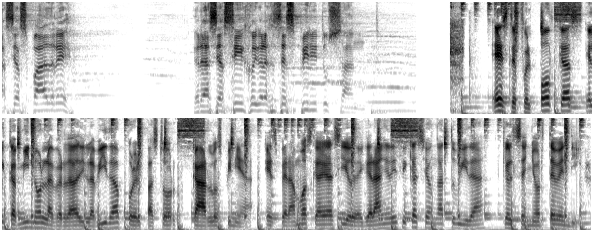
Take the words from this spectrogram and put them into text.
Gracias Padre. Gracias Hijo y gracias Espíritu Santo. Este fue el podcast El Camino, la Verdad y la Vida por el pastor Carlos Pineda. Esperamos que haya sido de gran edificación a tu vida. Que el Señor te bendiga.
